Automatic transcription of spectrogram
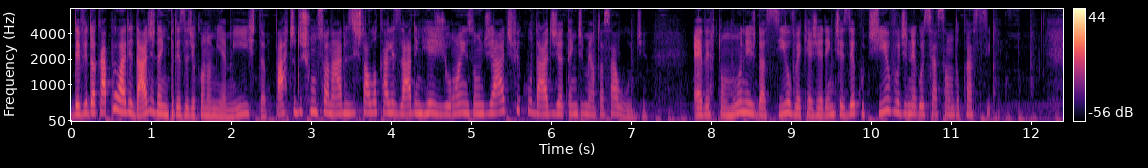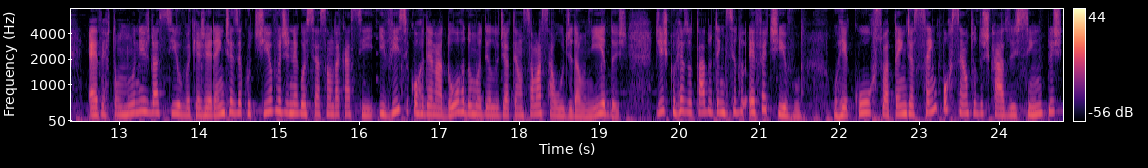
Devido à capilaridade da empresa de economia mista, parte dos funcionários está localizada em regiões onde há dificuldade de atendimento à saúde. Everton Nunes da Silva, que é gerente executivo de negociação do CACI, Everton Nunes da Silva, que é gerente executivo de negociação da CACI e vice-coordenador do modelo de atenção à saúde da Unidas, diz que o resultado tem sido efetivo. O recurso atende a 100% dos casos simples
